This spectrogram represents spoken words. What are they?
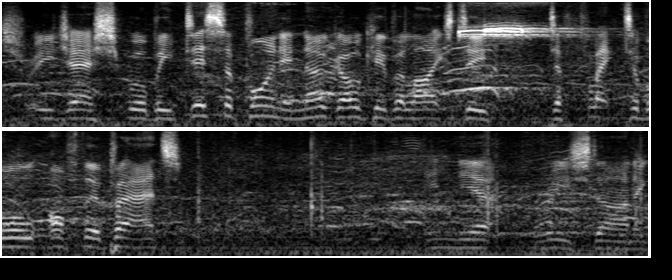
Sreejesh will be disappointed. No goalkeeper likes to deflect a ball off their pads. India restarting.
